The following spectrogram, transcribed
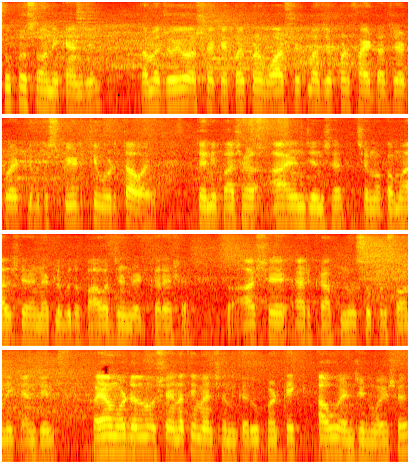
સુપરસોનિક એન્જિન તમે જોયું હશે કે કોઈ પણ વોરશિપમાં જે પણ ફાઇટર જેટ હોય, એટલી બધી સ્પીડથી ઉડતા હોય, તેની પાછળ આ એન્જિન છે, જેનો કમાલ છે અને એટલો બધો પાવર જનરેટ કરે છે. તો આ છે એરક્રાફ્ટનું સુપરસોનિક એન્જિન કયા મોડલનું છે નથી મેન્શન કર્યું, પણ કંઈક આવું એન્જિન હોય છે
